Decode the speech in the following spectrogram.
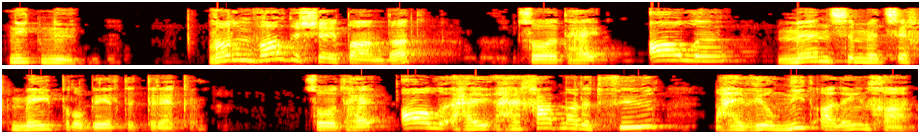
niet nu. Waarom wou de shaitaan dat? Zodat hij alle mensen met zich mee probeert te trekken. Zodat hij alle, hij, hij gaat naar het vuur, maar hij wil niet alleen gaan.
